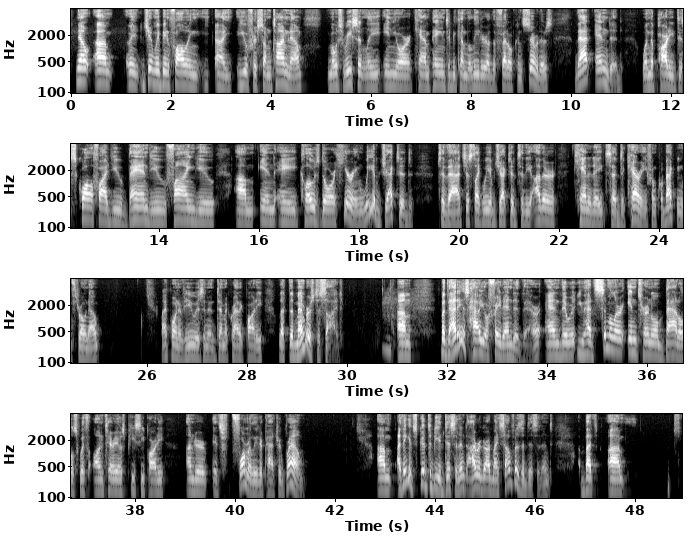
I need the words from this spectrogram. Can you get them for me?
Now, um, I mean, Jim, we've been following uh, you for some time now. Most recently, in your campaign to become the leader of the federal Conservatives, that ended when the party disqualified you, banned you, fined you um, in a closed door hearing. We objected to that, just like we objected to the other candidate, uh, Carey from Quebec, being thrown out. My point of view is in a Democratic Party, let the members decide. Mm. Um, but that is how your fate ended there. And there were, you had similar internal battles with Ontario's PC party under its former leader, Patrick Brown. Um, I think it's good to be a dissident. I regard myself as a dissident, but um,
